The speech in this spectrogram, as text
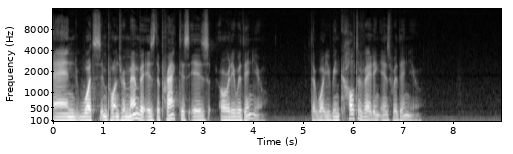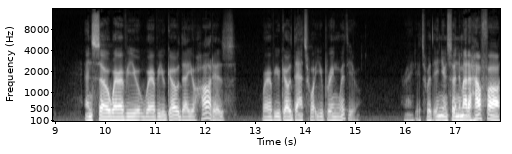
And what's important to remember is the practice is already within you, that what you've been cultivating is within you. And so wherever you, wherever you go, there your heart is. Wherever you go, that's what you bring with you. Right? It's within you. And so no matter how far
